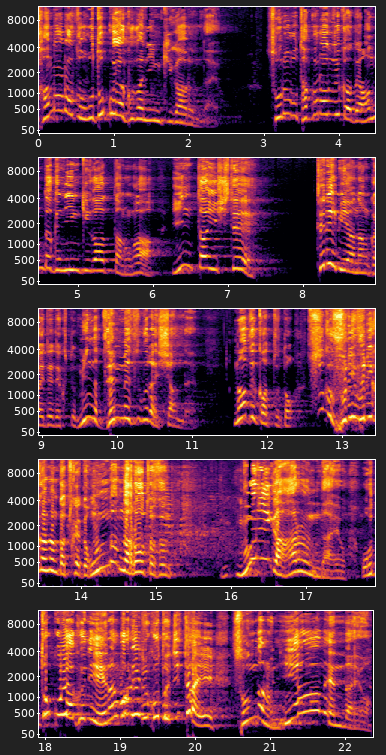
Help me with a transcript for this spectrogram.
必ず男役が人気があるんだよ。それを宝塚であんだけ人気があったのが引退してテレビやなんかに出てくとみんな全滅ぐらいしちゃうんだよ。なぜかっていうとすぐフリフリかなんかつけて女になろうとする。無理があるんだよ。男役に選ばれること自体そんなの似合わねえんだよ。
